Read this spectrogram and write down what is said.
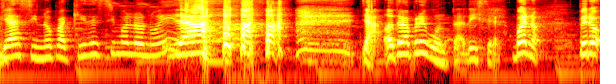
Ya si no para qué decimos lo nuevo Ya. ya, otra pregunta. Dice. Bueno, pero,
